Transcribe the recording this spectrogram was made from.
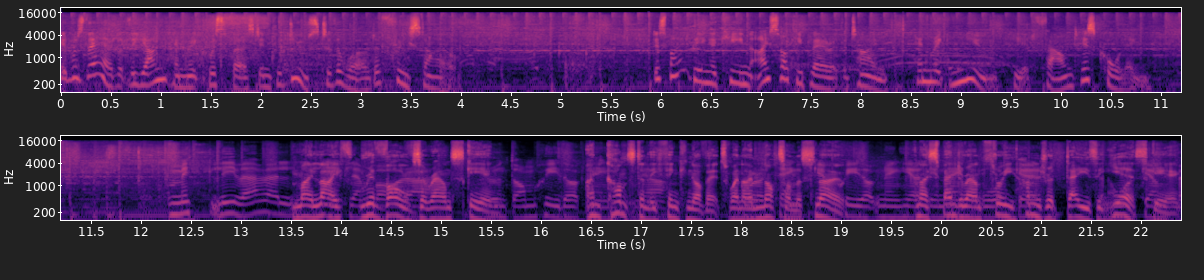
It was there that the young Henrik was first introduced to the world of freestyle. Despite being a keen ice hockey player at the time, Henrik knew he had found his calling. My life revolves around skiing. I'm constantly thinking of it when I'm not on the snow, and I spend around 300 days a year skiing.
